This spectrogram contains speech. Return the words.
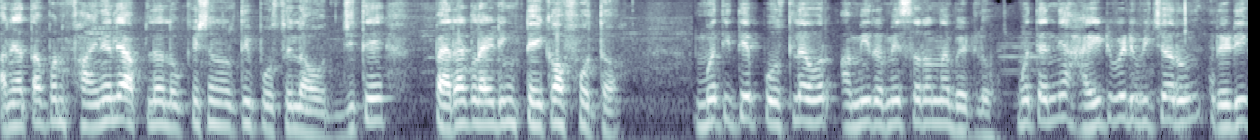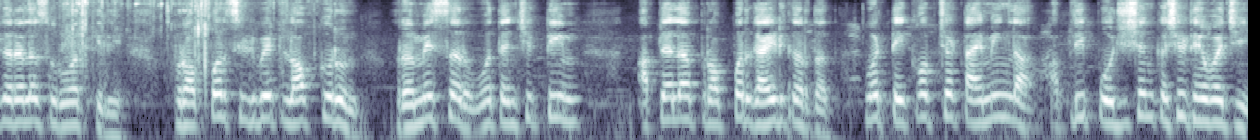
आणि आता आपण फायनली आपल्या लोकेशनवरती पोचलेलो आहोत जिथे पॅराग्लायडिंग टेक ऑफ होतं. मग तिथे पोचल्यावर आम्ही रमेश सरांना भेटलो. मग त्यांनी हाईट वेट विचारून रेडी करायला सुरुवात केली. प्रॉपर सीट लॉक करून रमेश सर व त्यांची टीम आपल्याला प्रॉपर गाईड करतात व टेक ऑफच्या टायमिंगला आपली पोझिशन कशी ठेवायची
